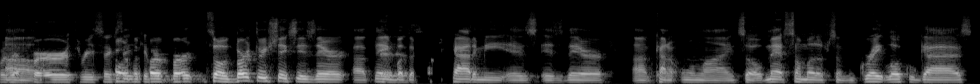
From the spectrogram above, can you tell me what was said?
Was that um, Burr 360? So, the Bird, Bird, so Bird 360 is their uh, thing, but is. the Academy is is their um, kind of online. So met some of some great local guys.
